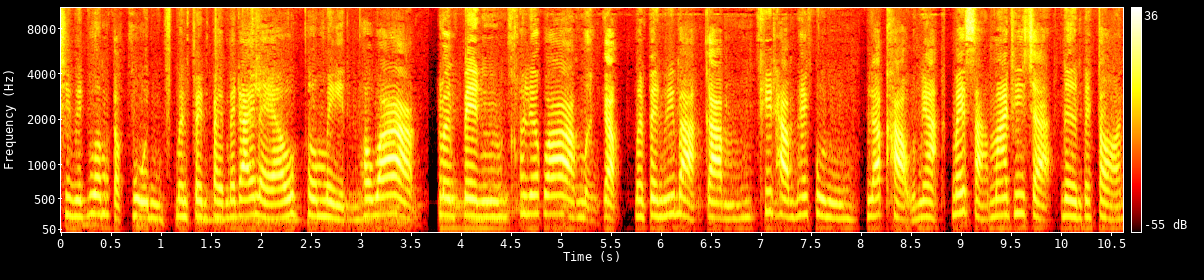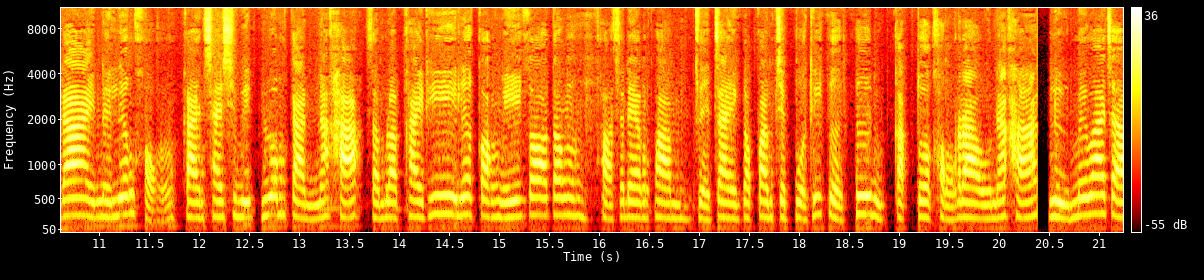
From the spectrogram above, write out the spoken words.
ชีวิตร่วมกับคุณ มันเป็นไปไม่ได้แล้วเพอร์มิทเพราะว่า มันเป็นเขาเรียกว่าเหมือนกับมันเป็นวิบากกรรมที่ทำให้คุณและเขาเนี่ยไม่สามารถที่จะเดินไปต่อได้ในเรื่องของการใช้ชีวิตร่วมกันนะคะสำหรับใครที่เลือกกองนี้ก็ต้องขอแสดงความเสียใจกับความเจ็บปวดที่เกิดขึ้นกับตัวของเรานะคะ หรือไม่ว่าจะ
